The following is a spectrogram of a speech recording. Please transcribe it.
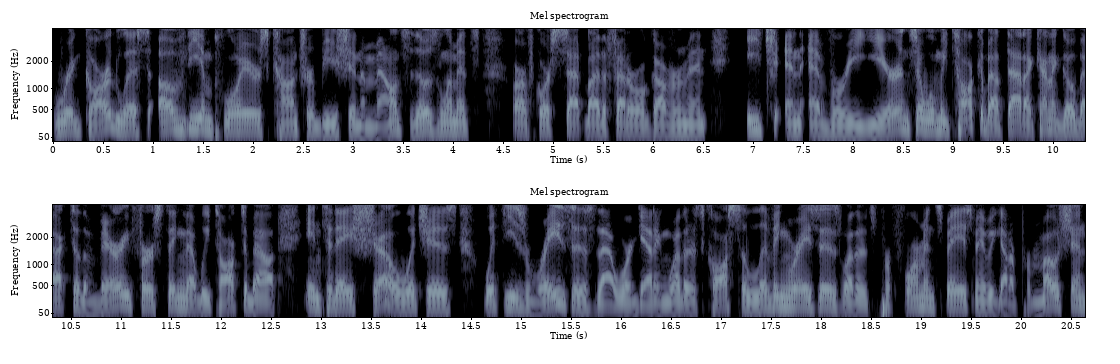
regardless of the employer's contribution amounts. Those limits are, of course, set by the federal government each and every year. And so when we talk about that, I kind of go back to the very first thing that we talked about in today's show, which is with these raises that we're getting, whether it's cost of living raises, whether it's performance based, maybe we got a promotion,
